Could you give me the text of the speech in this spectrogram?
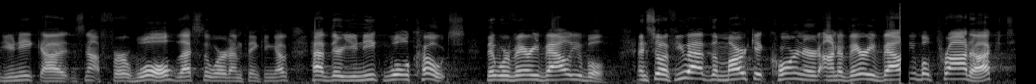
unique, uh, it's not fur, wool, that's the word I'm thinking of, have their unique wool coats that were very valuable. And so, if you have the market cornered on a very valuable product,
